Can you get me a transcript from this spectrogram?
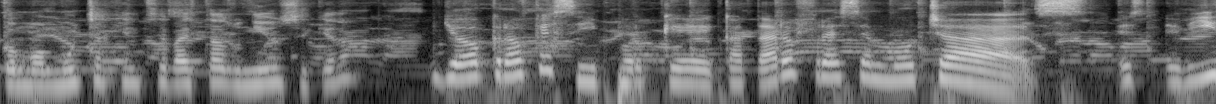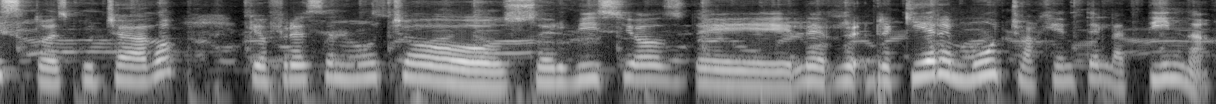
Como mucha gente se va a Estados Unidos, ¿se queda? Yo creo que sí, porque Qatar ofrece muchas, he visto, he escuchado, que ofrece muchos servicios de, le re- requiere mucho a gente latina,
